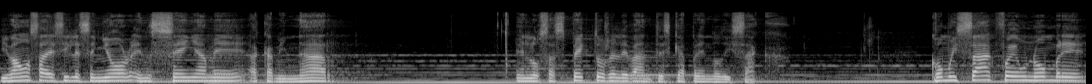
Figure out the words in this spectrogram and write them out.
y vamos a decirle, Señor, enséñame a caminar en los aspectos relevantes que aprendo de Isaac. Como Isaac fue un hombre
